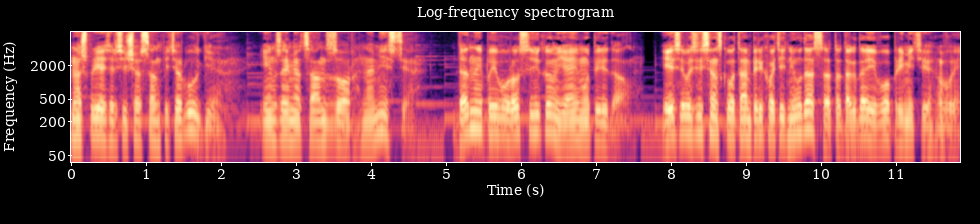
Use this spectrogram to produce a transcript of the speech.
Наш приятель сейчас в Санкт-Петербурге. Им займется Анзор на месте. Данные по его родственникам я ему передал. Если Вознесенского там перехватить не удастся, то тогда его примите вы.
